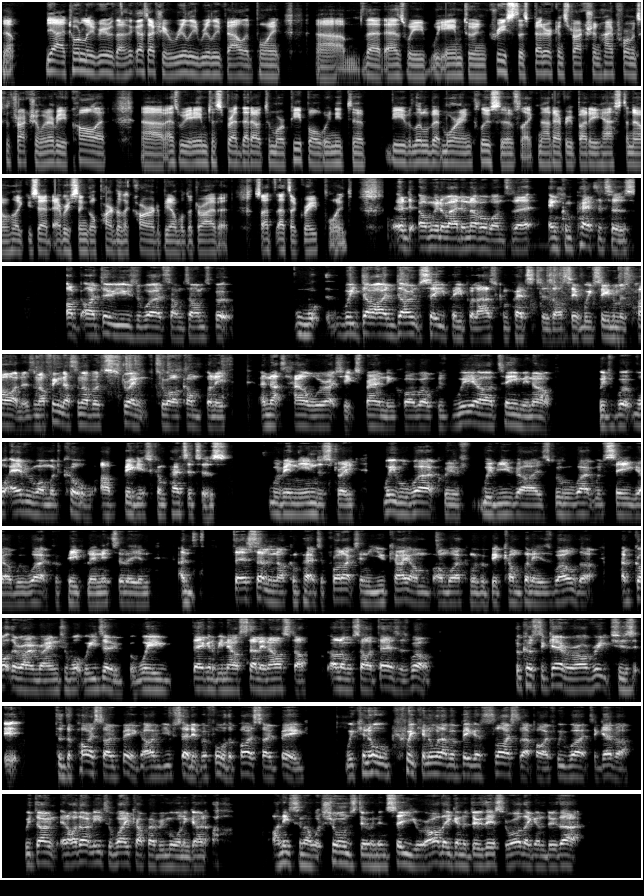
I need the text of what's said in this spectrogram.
Yep. Yeah, I totally agree with that. I think that's actually a really, really valid point. Um, that as we we aim to increase this better construction, high performance construction, whatever you call it, uh, as we aim to spread that out to more people, we need to be a little bit more inclusive. Like not everybody has to know, like you said, every single part of the car to be able to drive it. So that, that's a great point. And I'm going to add another one to that. And competitors, I, I do use the word sometimes, but we don't, I don't see people as competitors. I see we see them as partners, and I think that's another strength to our company, and that's how we're actually expanding quite well because we are teaming up with what everyone would call our biggest competitors within the industry. We will work with with you guys. We will work with SIGA. We work with people in Italy, and and they're selling our competitor products in the UK. I'm I'm working with a big company as well that have got their own range of what we do, but we they're going to be now selling our stuff alongside theirs as well. Because together our reach is it the, the pie is so big. I, you've said it before. The pie is so big. We can all we can all have a bigger slice of that pie if we work together. We don't, and I don't need to wake up every morning going, "Oh, I need to know what Sean's doing and see, or are they going to do this, or are they going to do that?"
